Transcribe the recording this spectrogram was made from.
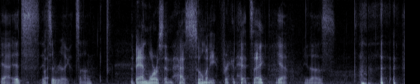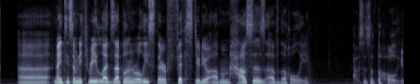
Yeah, it's it's a really good song. The Van Morrison has so many freaking hits, eh? Yeah, he does. uh 1973, Led Zeppelin released their fifth studio album, Houses of the Holy. Houses of the Holy,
